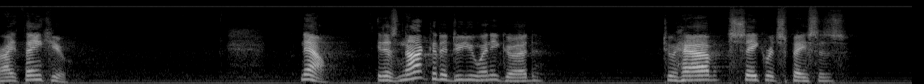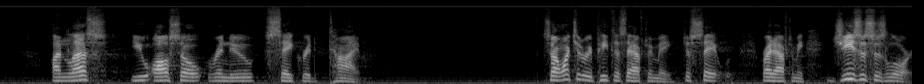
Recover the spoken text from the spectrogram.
All right, thank you. Now, it is not going to do you any good to have sacred spaces unless you also renew sacred time. So I want you to repeat this after me. Just say it right after me. Jesus is Lord.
